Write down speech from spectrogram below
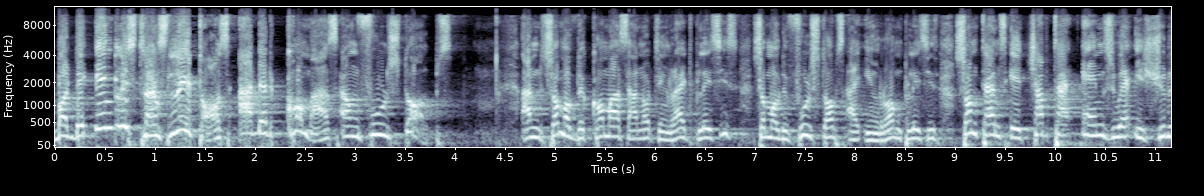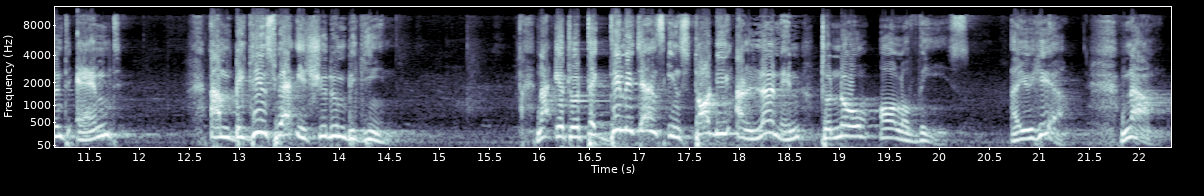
but the English translators added commas and full stops and some of the commas are not in right places. Some of the full stops are in wrong places. Sometimes a chapter ends where it shouldn't end and begins where it shouldn't begin. Now it will take diligence in study and learning to know all of these. Are you here? Now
